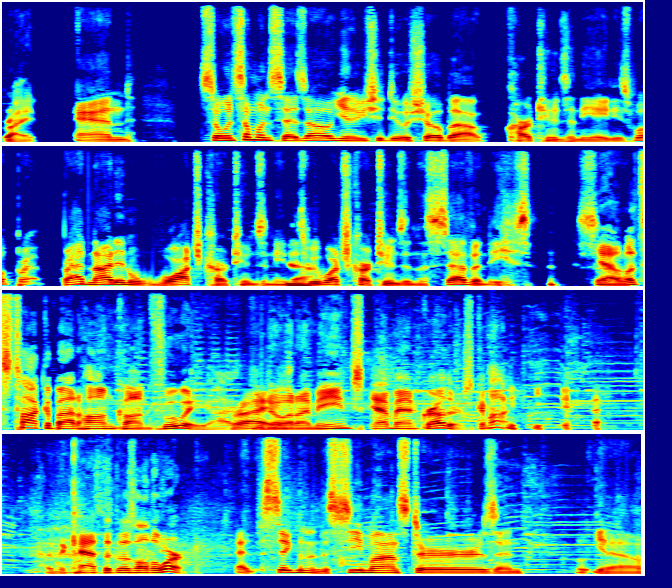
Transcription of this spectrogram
right. And so when someone says, "Oh, you know, you should do a show about cartoons in the '80s," well, Brad, Brad and I didn't watch cartoons in the '80s. Yeah. We watched cartoons in the '70s. so, yeah, let's talk about Hong Kong Phooey. Uh, right. You know what I mean? Scatman Crothers. Come on. And the cat that does all the work. and Sigmund and the Sea Monsters, and you know,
